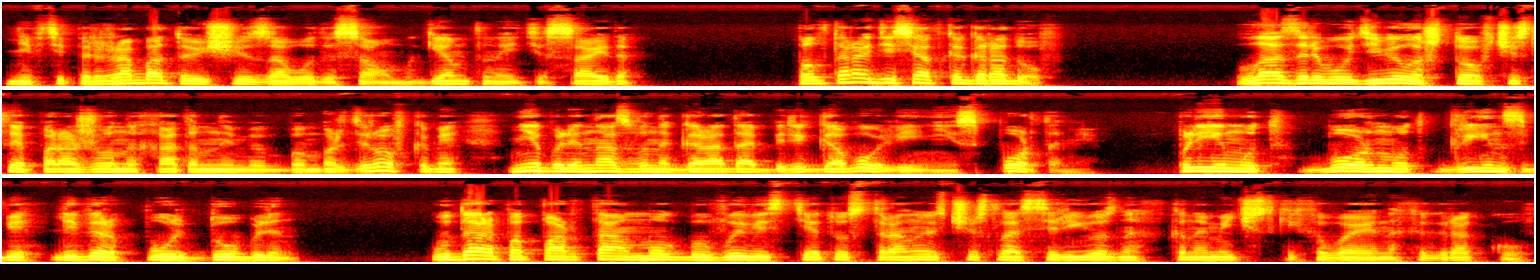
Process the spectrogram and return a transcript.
нефтеперерабатывающие заводы Саумгемптона и Тисайда, полтора десятка городов. Лазарева удивило, что в числе пораженных атомными бомбардировками не были названы города береговой линии с портами. Плимут, Борнмут, Гринсби, Ливерпуль, Дублин. Удар по портам мог бы вывести эту страну из числа серьезных экономических и военных игроков.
